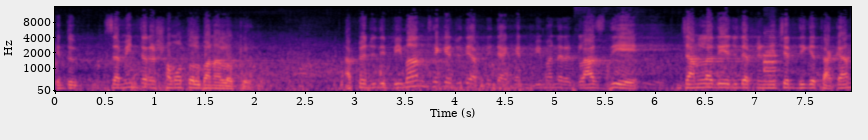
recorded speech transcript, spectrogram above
কিন্তু জমিনটারে সমতল বানালো কে? আপনি যদি বিমান থেকে যদি আপনি দেখেন, বিমানের গ্লাস দিয়ে, জানলা দিয়ে যদি আপনি নিচের দিকে তাকান,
